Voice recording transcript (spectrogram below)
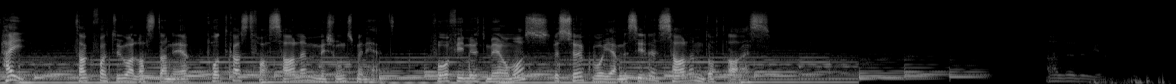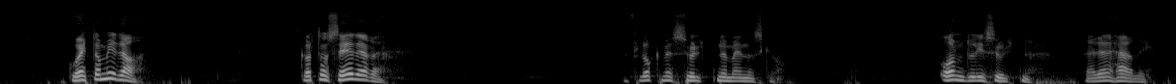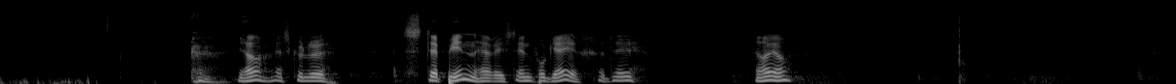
Hei! Takk for at du har lasta ned podkast fra Salem misjonsmyndighet. For å finne ut mer om oss, besøk vår hjemmeside salem.as. Halleluja. God ettermiddag. Godt å se dere. En flokk med sultne mennesker. Åndelig sultne. Ja, det er herlig. Ja, jeg skulle steppe inn her istedenfor Geir. Det Ja, ja.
